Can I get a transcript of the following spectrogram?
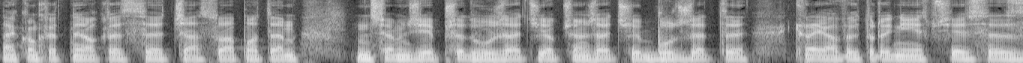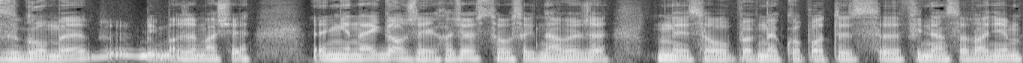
na konkretny okres czasu, a potem trzeba będzie przedłużać i obciążać budżet krajowy, który nie jest przecież z gumy, mimo że ma się nie najgorzej, chociaż są sygnały, że są pewne kłopoty z finansowaniem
